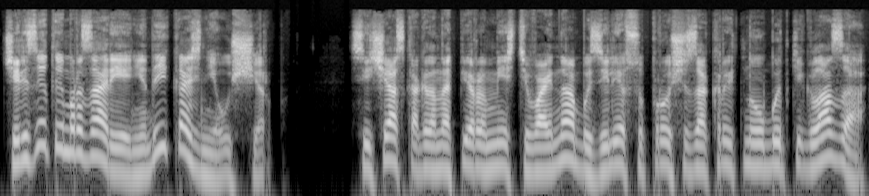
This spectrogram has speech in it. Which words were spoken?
Через это им разорение, да и казне ущерб. Сейчас, когда на первом месте война, Базилевсу проще закрыть на убытки глаза,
